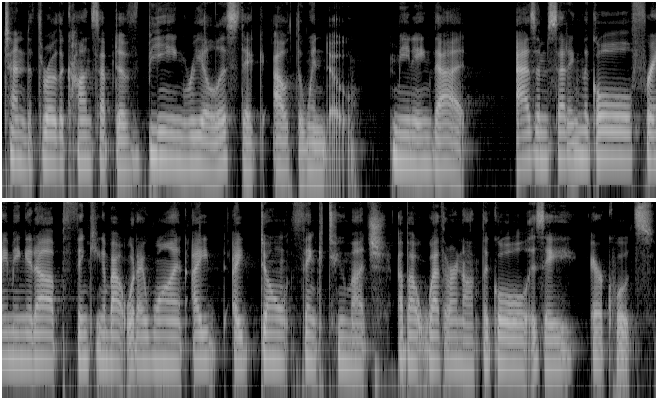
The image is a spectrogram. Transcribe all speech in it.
tend to throw the concept of being realistic out the window, meaning that as I'm setting the goal, framing it up, thinking about what I want, I I don't think too much about whether or not the goal is a air quotes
